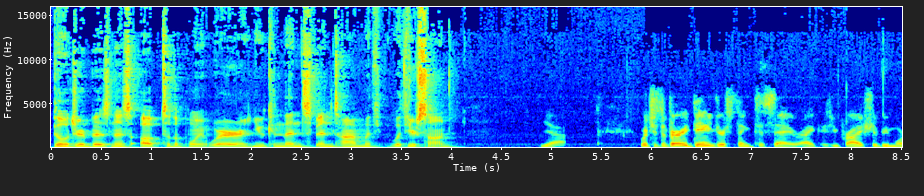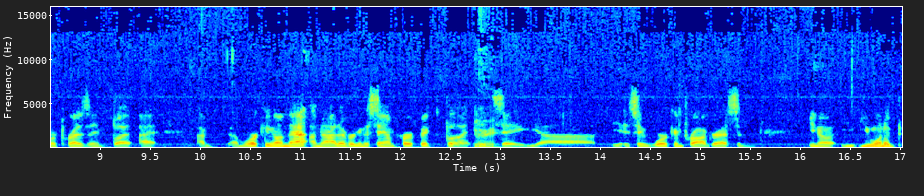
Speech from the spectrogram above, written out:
build your business up to the point where you can then spend time with with your son. Yeah, which is a very dangerous thing to say, right? Because you probably should be more present. But I, I'm I'm working on that. I'm not ever going to say I'm perfect, but right. it's a uh, it's a work in progress, and you know you, you want to.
